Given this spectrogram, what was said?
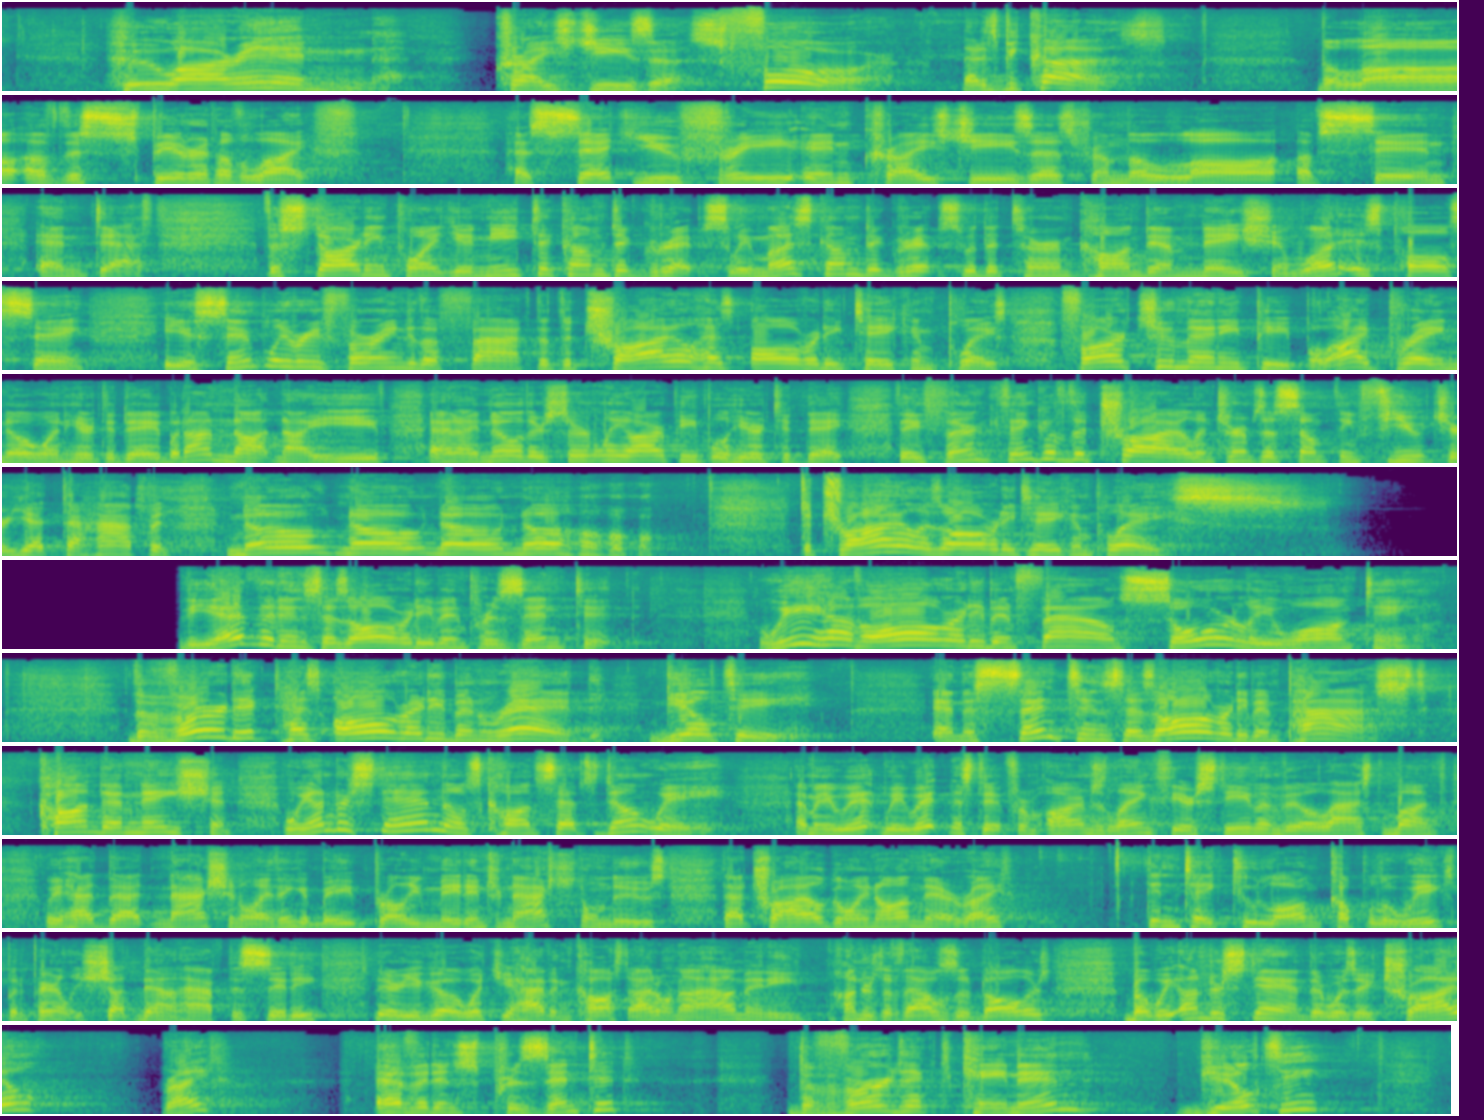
who are in Christ Jesus. For, that is because the law of the Spirit of life has set you free in Christ Jesus from the law of sin and death the starting point, you need to come to grips. We must come to grips with the term condemnation. What is Paul saying? He is simply referring to the fact that the trial has already taken place. Far too many people, I pray no one here today, but I'm not naive, and I know there certainly are people here today. They think, think of the trial in terms of something future yet to happen. No, no, no, no. The trial has already taken place. The evidence has already been presented. We have already been found sorely wanting. The verdict has already been read guilty, and the sentence has already been passed condemnation. We understand those concepts, don't we? I mean, we, we witnessed it from arm's length here, Stephenville, last month. We had that national, I think it may, probably made international news, that trial going on there, right? Didn't take too long, a couple of weeks, but apparently shut down half the city. There you go. What you haven't cost, I don't know how many hundreds of thousands of dollars. But we understand there was a trial, right? Evidence presented. The verdict came in guilty,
